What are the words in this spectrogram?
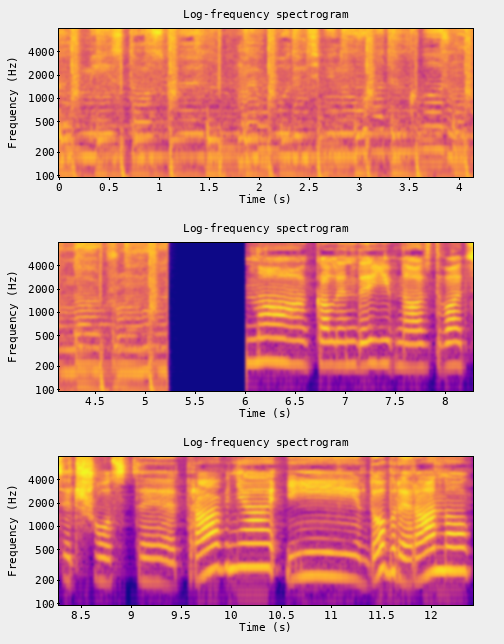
поки місто спить, ми будем цінувати кожну нашу мить. На календарі в нас 26 травня і добрий ранок,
